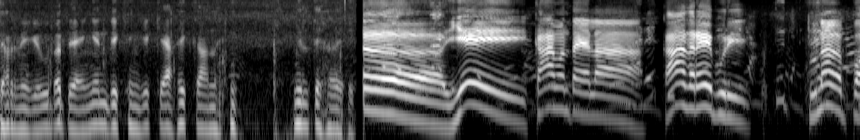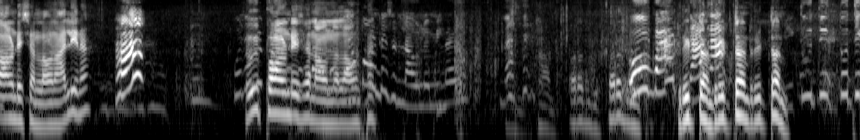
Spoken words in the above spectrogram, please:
झरने के उधर जाएंगे देखेंगे क्या है क्या नाही. मिलते है. ये काय म्हणता याला? काय रे बुरी. तू ना फाउंडेशन लावून आली ना? तू फाउंडेशन लावून लावून. फाउंडेशन लावलं मी? रिटर्न रिटर्न रिटर्न तू ती तू ती.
